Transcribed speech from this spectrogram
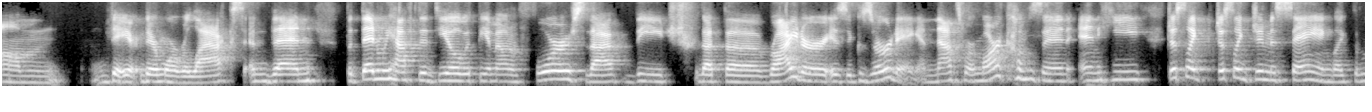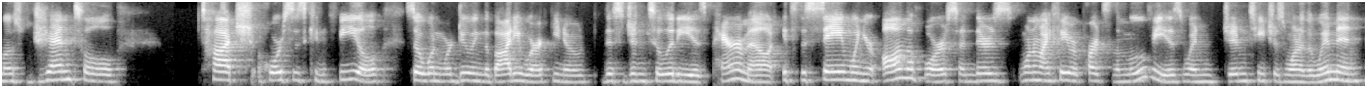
um, they're they're more relaxed. And then but then we have to deal with the amount of force that the that the rider is exerting. And that's where mark comes in. And he just like just like jim is saying like the most gentle touch horses can feel. So when we're doing the body work you know this gentility is paramount. It's the same when you're on the horse. And there's one of my favorite parts of the movie is when jim teaches one of the women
